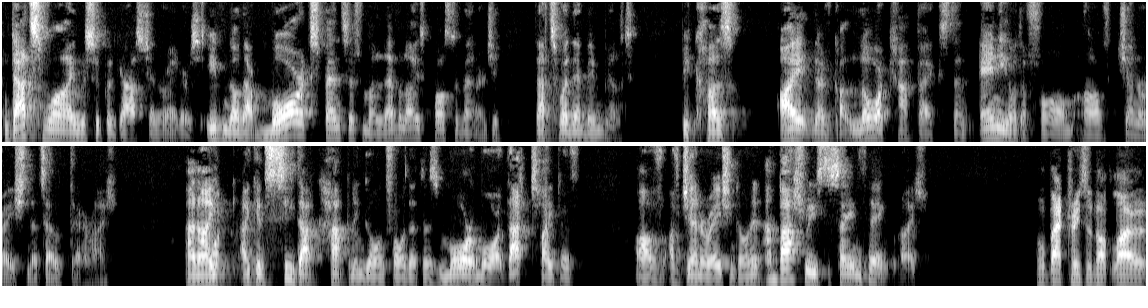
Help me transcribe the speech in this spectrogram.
And that's why reciprocal gas generators, even though they're more expensive from a levelized cost of energy, that's why they've been built, because I they've got lower capex than any other form of generation that's out there, right? And I, I can see that happening going forward. That there's more and more that type of of, of generation going in, and batteries the same thing, right? Well, batteries are not low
